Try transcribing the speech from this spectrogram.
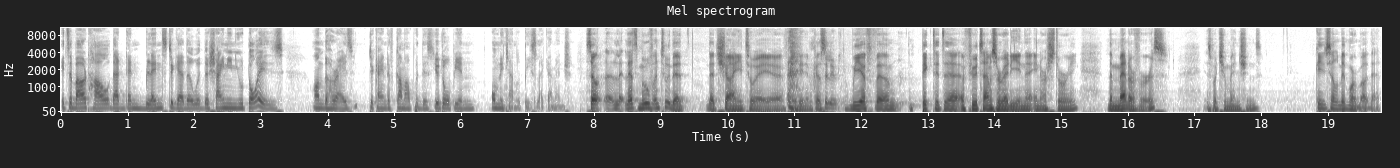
it's about how that then blends together with the shiny new toys on the horizon to kind of come up with this utopian omni-channel piece like i mentioned So uh, le- let's move into that that shiny toy, uh, Ferdinand, because we have um, picked it uh, a few times already in uh, in our story. The metaverse is what you mentioned. Can you tell a bit more about that?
